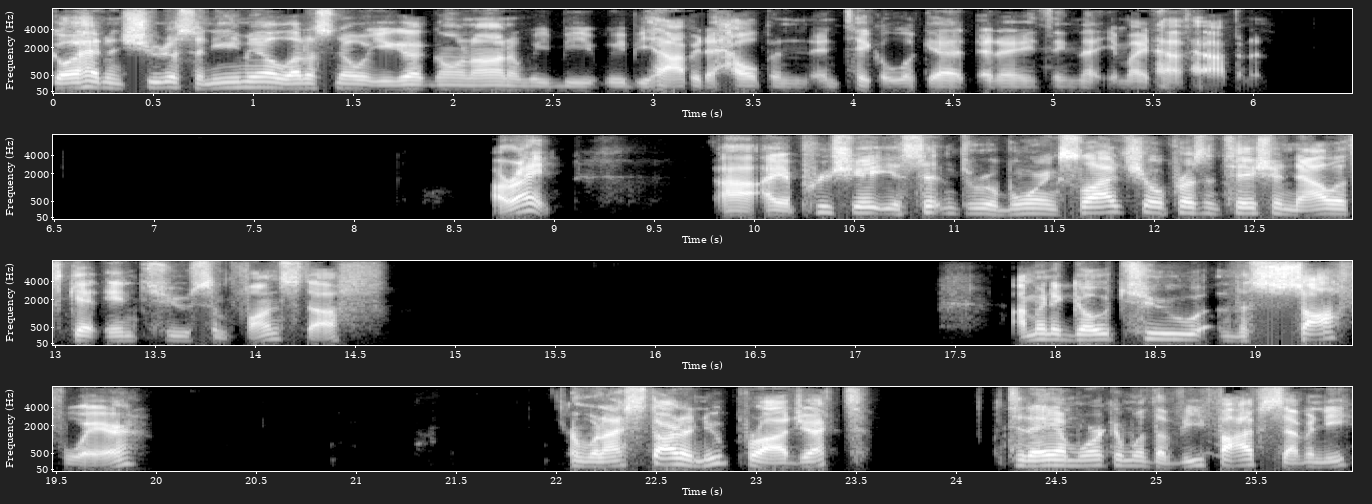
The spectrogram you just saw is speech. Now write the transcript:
go ahead and shoot us an email. Let us know what you got going on, and we'd be we'd be happy to help and, and take a look at at anything that you might have happening. All right. Uh, I appreciate you sitting through a boring slideshow presentation. Now let's get into some fun stuff. I'm going to go to the software. And when I start a new project, today I'm working with a V570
